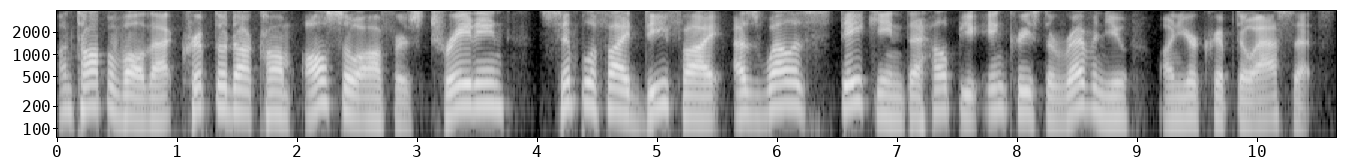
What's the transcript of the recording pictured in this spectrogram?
On top of all that, Crypto.com also offers trading, simplified DeFi, as well as staking to help you increase the revenue on your crypto assets.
